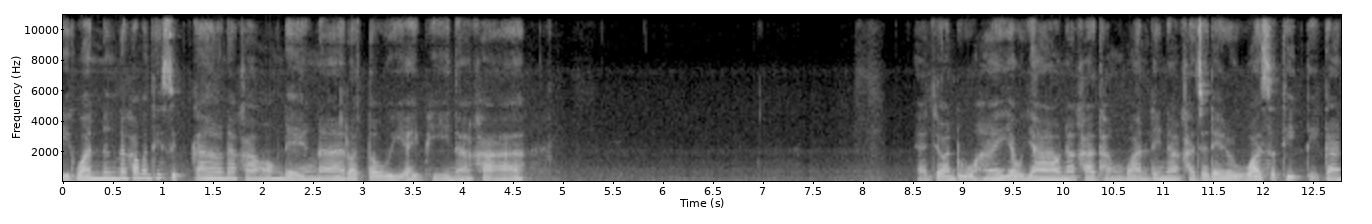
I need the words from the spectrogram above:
อีกวันหนึ่งนะคะ วันที่ 19 นะคะ ห้องแดงนะลอตโต้ VIP นะคะ แอดย้อนดูให้ยาวๆนะคะ ทั้งวันเลยนะคะ จะได้รู้ว่าสถิติการ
